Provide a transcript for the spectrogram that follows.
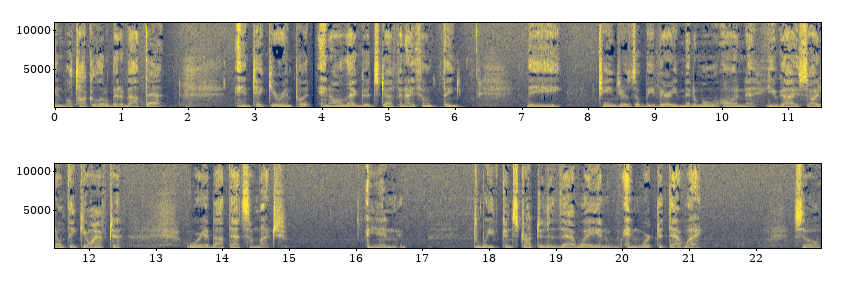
And we'll talk a little bit about that and take your input and all that good stuff. And I don't think the changes will be very minimal on you guys, so I don't think you'll have to worry about that so much. And we've constructed it that way and and worked it that way. So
